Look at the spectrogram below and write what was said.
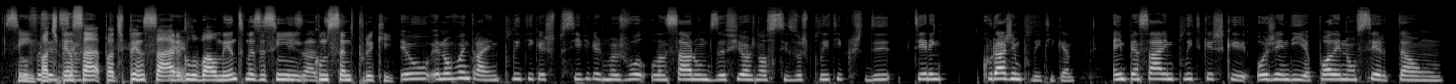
sim, podes pensar, podes pensar é. globalmente, mas assim, Exato. começando por aqui. Eu, eu não vou entrar em políticas específicas, mas vou lançar um desafio aos nossos decisores políticos de terem coragem política em pensar em políticas que hoje em dia podem não ser tão,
